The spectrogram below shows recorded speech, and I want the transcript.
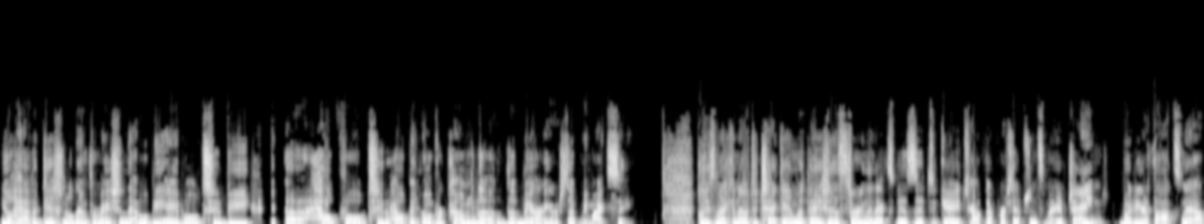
you'll have additional information that will be able to be uh, helpful to helping overcome the, the barriers that we might see. Please make a note to check in with patients during the next visit to gauge how their perceptions may have changed. What are your thoughts now?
